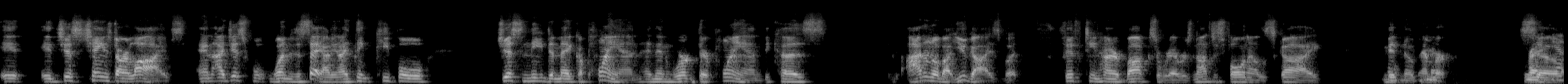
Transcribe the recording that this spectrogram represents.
it it just changed our lives. And I just w- wanted to say, I mean, I think people just need to make a plan and then work their plan because I don't know about you guys, but fifteen hundred bucks or whatever is not just falling out of the sky mid November. Right. So yeah.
